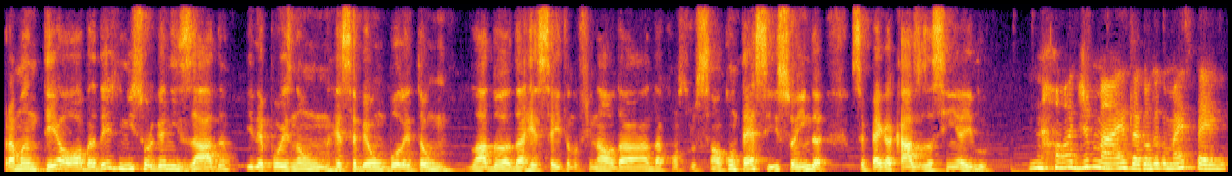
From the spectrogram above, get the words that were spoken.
para manter a obra desde o início organizada e depois não receber um boletão lá do, da receita no final da, da construção. Acontece isso ainda? Você pega casos assim aí, Lu? Não, demais, é quando eu mais pego.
